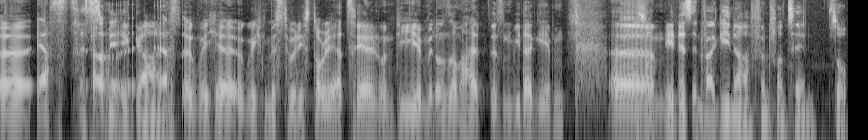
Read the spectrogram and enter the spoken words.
Äh, erst, Das ist mir äh, egal. erst irgendwelche, irgendwelche Mist über die Story erzählen und die mit unserem Halbwissen wiedergeben. Also Ähm, Penis in Vagina, 5 von 10. So.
